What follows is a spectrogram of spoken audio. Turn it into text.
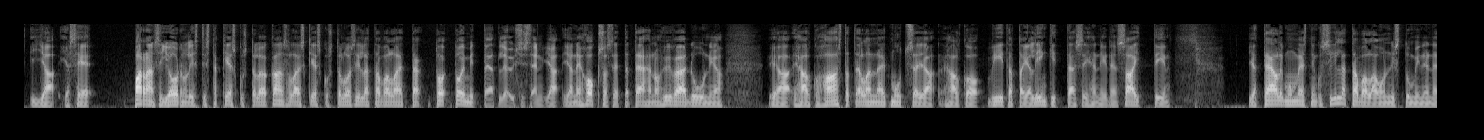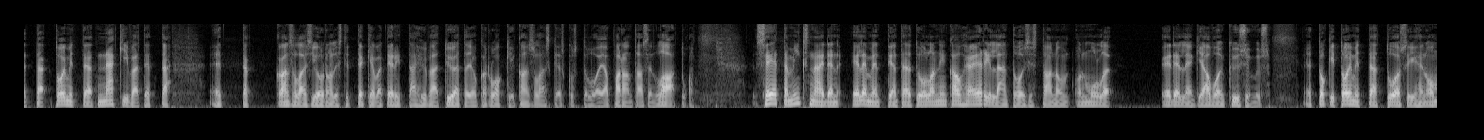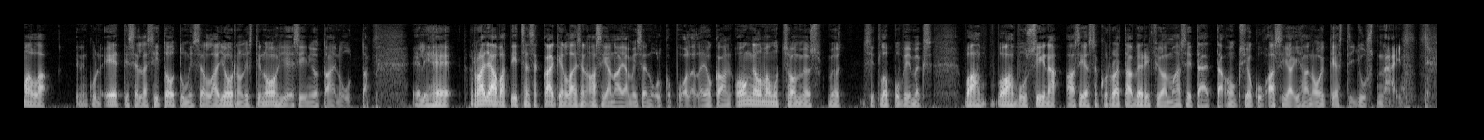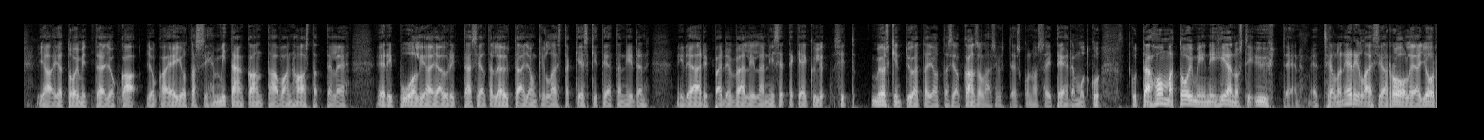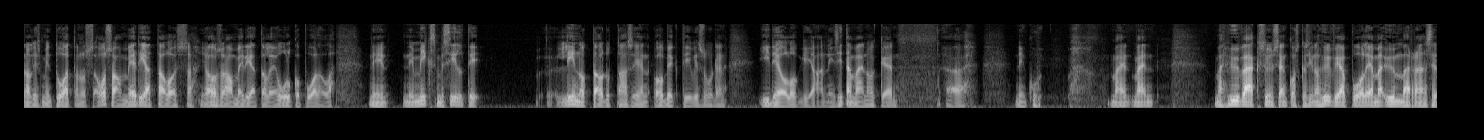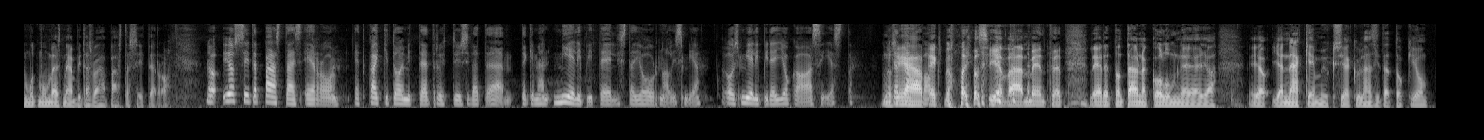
ja, ja se paransi journalistista keskustelua ja kansalaiskeskustelua sillä tavalla, että to, toimittajat löysi sen. Ja, ja ne hoksas, että tämähän on hyvää duunia. Ja he alkoi haastatella näitä mutseja, he alkoi viitata ja linkittää siihen niiden saittiin. Ja tämä oli mun mielestä niin kuin sillä tavalla onnistuminen, että toimittajat näkivät, että, että kansalaisjournalistit tekevät erittäin hyvää työtä, joka ruokkii kansalaiskeskustelua ja parantaa sen laatua. Se, että miksi näiden elementtien täytyy olla niin kauhean erillään toisistaan, on, on mulle edelleenkin avoin kysymys. Et toki toimittajat tuo siihen omalla niin kuin eettisellä sitoutumisella journalistin ohjeisiin jotain uutta. Eli he rajaavat itsensä kaikenlaisen asianajamisen ulkopuolelle, joka on ongelma, mutta se on myös, myös sit loppuviimeksi vahvuus siinä asiassa, kun ruvetaan verifioimaan sitä, että onko joku asia ihan oikeasti just näin. Ja, ja toimittaja, joka, joka ei ota siihen mitään kantaa, vaan haastattelee eri puolia ja yrittää sieltä löytää jonkinlaista keskitietä niiden, niiden ääripäiden välillä, niin se tekee kyllä sit myöskin työtä, jota siellä kansalaisyhteiskunnassa ei tehdä. Mutta kun, kun tämä homma toimii niin hienosti yhteen, että siellä on erilaisia rooleja journalismin tuotannossa, osa on mediataloissa ja osa on mediatalojen ulkopuolella, niin, niin miksi me silti linnoittaudutaan siihen objektiivisuuden ideologiaan, niin sitä mä en oikein, äh, niin kuin, mä en, mä en mä hyväksyn sen, koska siinä on hyviä puolia, mä ymmärrän sen, mutta mun mielestä meidän pitäisi vähän päästä siitä eroon. No jos siitä päästäisiin eroon, että kaikki toimittajat ryhtyisivät äh, tekemään mielipiteellistä journalismia, olisi mielipide joka asiasta. No sehän, eikö me olla jo siihen vähän menty, että lehdet on täynnä kolumneja ja, ja, ja näkemyksiä, kyllähän sitä toki on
